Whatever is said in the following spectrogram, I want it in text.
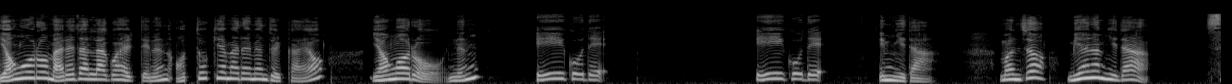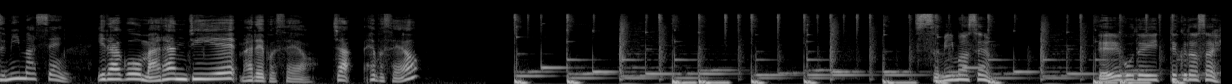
영어로 말해달라고 할 때는 어떻게 말하면 될까요? 영어로는 英語で英語で 입니다. 먼저 미안합니다. すみません 이라고 말한 뒤에 말해보세요. 자, 해보세요. すみません。英語で言ってください。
